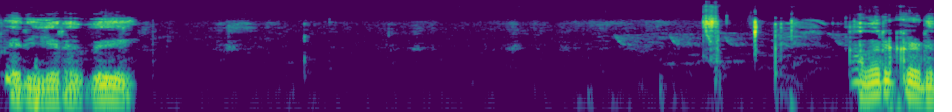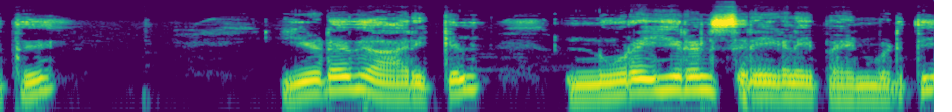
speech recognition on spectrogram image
பெறுகிறது. அதற்கடுத்து இடது ஆரிக்கில் நுரையீரல் சிறைகளை பயன்படுத்தி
